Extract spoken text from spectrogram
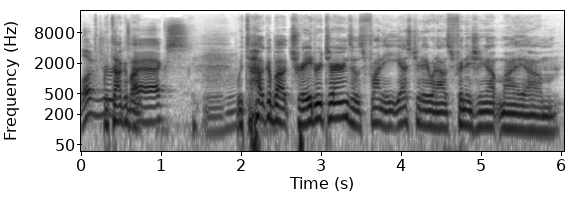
Luxury talk about- tax. We talk about trade returns. It was funny yesterday when I was finishing up my um,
